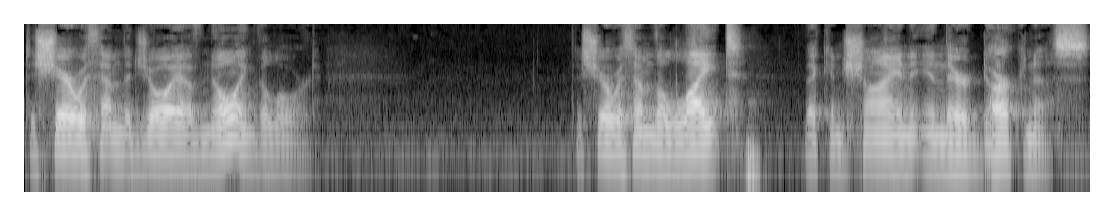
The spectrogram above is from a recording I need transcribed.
to share with them the joy of knowing the Lord, to share with them the light that can shine in their darkness.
